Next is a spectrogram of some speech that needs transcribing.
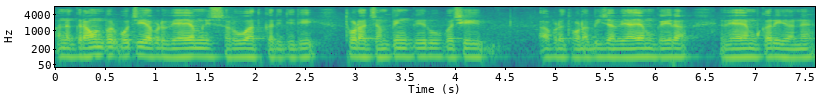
અને ગ્રાઉન્ડ પર પહોંચી આપણે વ્યાયામની શરૂઆત કરી દીધી. થોડા જમ્પિંગ કર્યું પછી આપણે થોડા બીજા વ્યાયામ કર્યા. વ્યાયામ કરી અને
